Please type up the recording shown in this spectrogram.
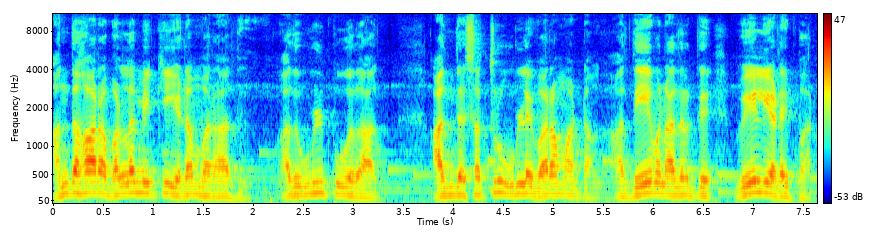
அந்தகார வல்லமைக்கு இடம் வராது. அது உள்புவதாது அந்த சத்ரு உள்ளே வரமாட்டாங்க அது தேவன் அதற்கு வேலி அடைப்பார்.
